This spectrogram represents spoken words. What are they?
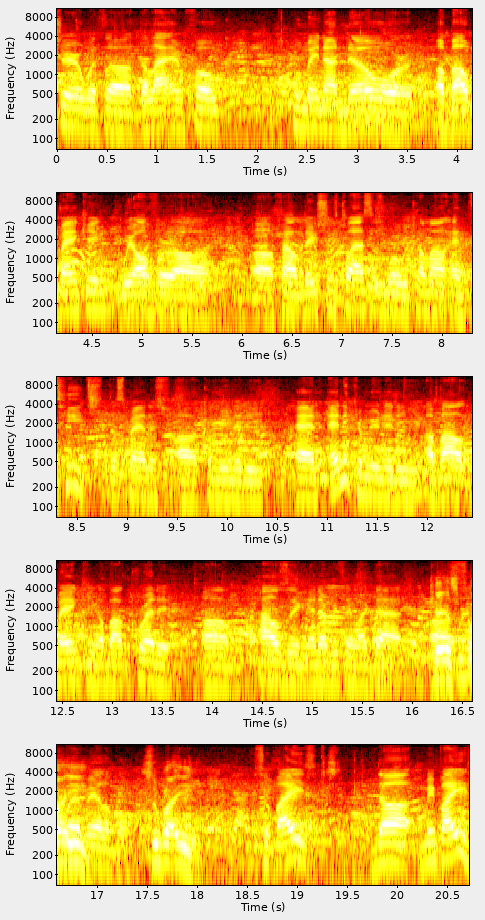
share with uh, the Latin folk who may not know or about banking. We offer uh, uh, foundations classes where we come out and teach the Spanish uh, community and any community about banking, about credit, um, housing, and everything like that. ¿Qué Uh, es su país? available. Su país. Su país, de mi país,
